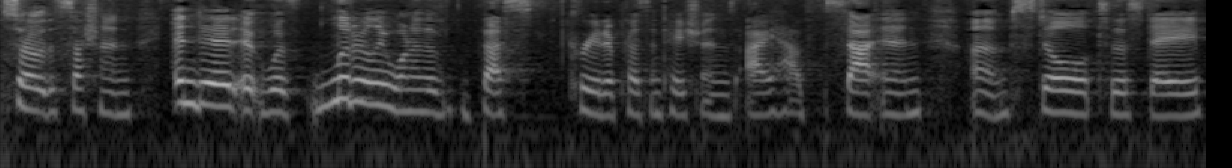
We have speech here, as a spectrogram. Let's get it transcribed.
So the session ended. It was literally one of the best creative presentations I have sat in. Um, still to this day,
